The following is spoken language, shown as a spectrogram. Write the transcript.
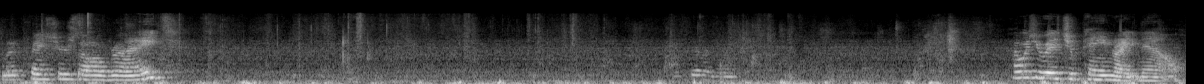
Blood pressure's all right. I'm feeling weak. How would you rate your pain right now?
